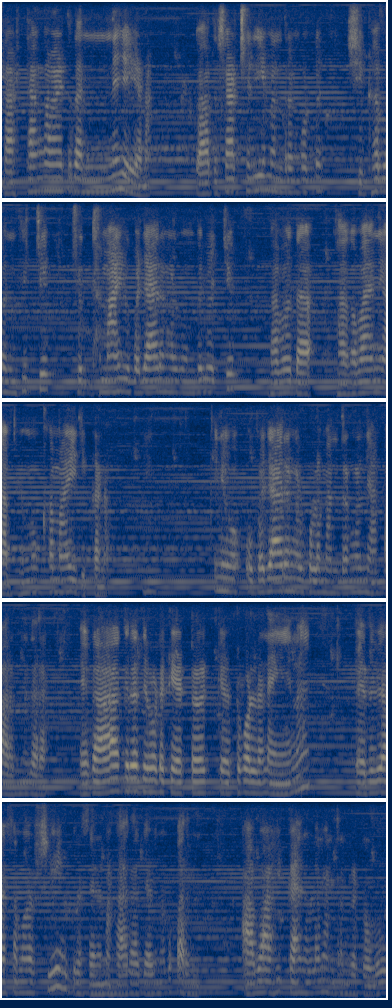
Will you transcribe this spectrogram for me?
സാഷ്ടാംഗമായിട്ട് തന്നെ ചെയ്യണം. ദ്വാദശാക്ഷരി മന്ത്രം കൊണ്ട് ശിഖ ബന്ധിച്ച് ശുദ്ധമായ ഉപചാരങ്ങൾ മുമ്പിൽ വെച്ച് ഭഗവത ഭഗവാനെ അഭിമുഖമായിരിക്കണം. ഇനി ഉപചാരങ്ങൾക്കുള്ള മന്ത്രങ്ങൾ ഞാൻ പറഞ്ഞു തരാം. ഏകാഗ്രതയോടെ കേട്ട് കേട്ടുകൊള്ളണേന്ന് വേദവ്യാസ മഹർഷി ഉഗ്രസേന മഹാരാജാവിനോട് പറഞ്ഞു. ആവാഹിക്കാനുള്ള മന്ത്രം കേട്ടോളൂ.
